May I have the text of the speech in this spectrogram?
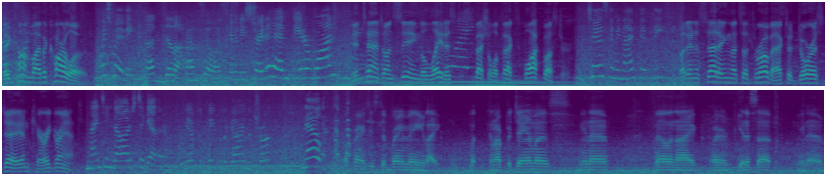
They come by the carload, Which movie? Godzilla. Godzilla. It's going to be straight ahead in theater one. intent on seeing the latest special effects blockbuster, Two is going to be 950. but in a setting that's a throwback to Doris Day and Cary Grant. $19 together. We have to pay for the guy in the trunk? No. My parents used to bring me like in our pajamas, you know, middle of the night, or get us up, you know,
